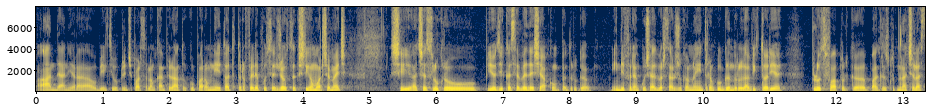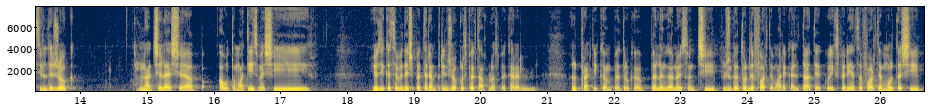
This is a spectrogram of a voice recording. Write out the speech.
an de an era obiectivul principal să luăm campionatul, Cupa României, toate trofeele puse în joc, să câștigăm orice meci. Și acest lucru, eu zic că se vede și acum, pentru că, indiferent cu ce adversar jucăm, noi intrăm cu gândul la victorie, plus faptul că am crescut în același stil de joc, în aceleași automatisme și eu zic că se vede și pe teren prin jocul spectaculos pe care îl, îl practicăm, pentru că pe lângă noi sunt și jucători de foarte mare calitate, cu experiență foarte multă și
